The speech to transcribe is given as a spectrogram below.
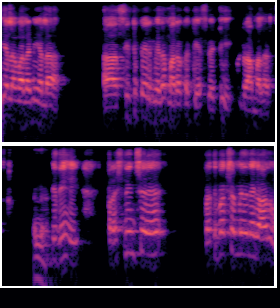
ఇలా వాళ్ళని ఇలా సిట్ పేరు మీద మరొక కేసు పెట్టి డ్రామాలు ఆడుతున్నారు ఇది ప్రశ్నించే ప్రతిపక్షం మీదనే కాదు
